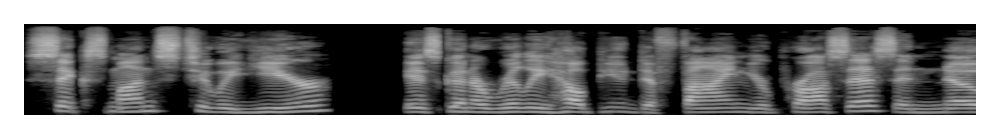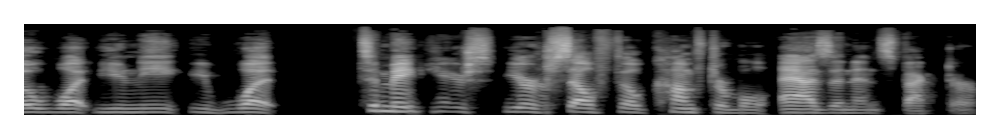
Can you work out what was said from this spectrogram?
six months to a year is going to really help you define your process and know what you need, what to make your, yourself feel comfortable as an inspector.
